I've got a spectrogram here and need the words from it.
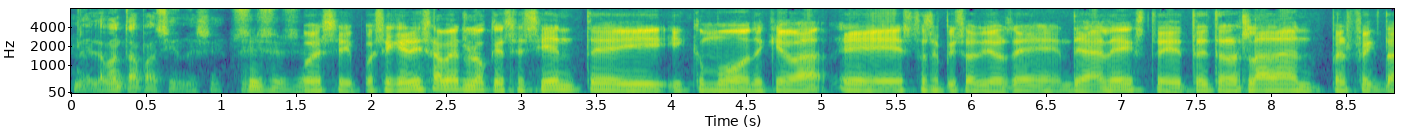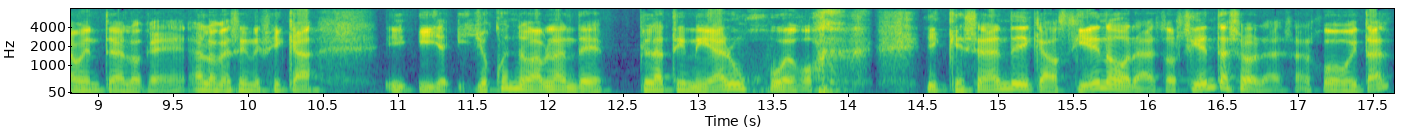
Levanta pasiones, sí. Sí, sí, sí. Pues sí, pues si queréis saber lo que se siente y, y cómo de qué va, eh, estos episodios de, de Alex te, te trasladan perfectamente a lo que a lo que significa. Y, y- y yo cuando hablan de platinear un juego y que se han dedicado 100 horas, 200 horas al juego y tal,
